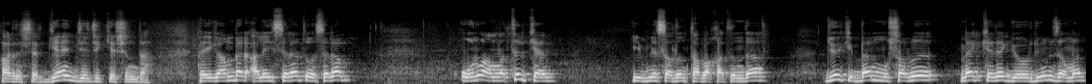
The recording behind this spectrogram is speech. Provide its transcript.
Kardeşler gencecik yaşında. Peygamber aleyhissalatü vesselam onu anlatırken İbn Sad'ın tabakatında diyor ki ben Musab'ı Mekke'de gördüğüm zaman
